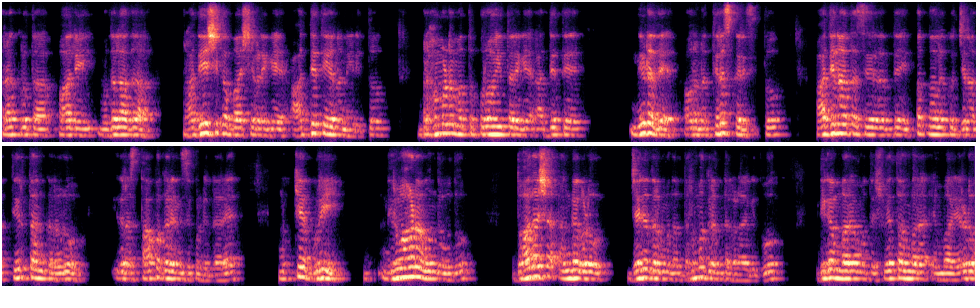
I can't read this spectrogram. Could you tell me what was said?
ಪ್ರಾಕೃತ, ಪಾಲಿ ಮೊದಲಾದ ಪ್ರಾದೇಶಿಕ ಭಾಷೆಗಳಿಗೆ ಆದ್ಯತೆಯನ್ನು ನೀಡಿತ್ತು. ಬ್ರಾಹ್ಮಣ ಮತ್ತು ಪುರೋಹಿತರಿಗೆ ಆದ್ಯತೆ ನೀಡದೆ ಅವರನ್ನು ತಿರಸ್ಕರಿಸಿತ್ತು. ಆದಿನಾಥ ಸೇರಿದಂತೆ ಇಪ್ಪತ್ನಾಲ್ಕು ಜನ ತೀರ್ಥಾಂಕರರು ಇದರ ಸ್ಥಾಪಕರೆನಿಸಿಕೊಂಡಿದ್ದಾರೆ. ಮುಖ್ಯ ಗುರಿ ನಿರ್ವಹಣ ಹೊಂದುವುದು. ದ್ವಾದಶ ಅಂಗಗಳು ಜೈನ ಧರ್ಮದ ಧರ್ಮ ಗ್ರಂಥಗಳಾಗಿದ್ವು. ದಿಗಂಬರ ಮತ್ತು ಶ್ವೇತಾಂಬರ ಎಂಬ ಎರಡು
